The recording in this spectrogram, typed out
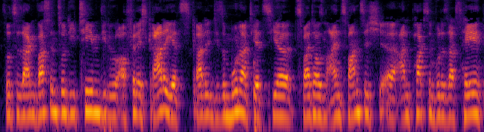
sozusagen, was sind so die Themen, die du auch vielleicht gerade jetzt, gerade in diesem Monat jetzt hier 2021 äh, anpackst und wo du sagst, hey,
